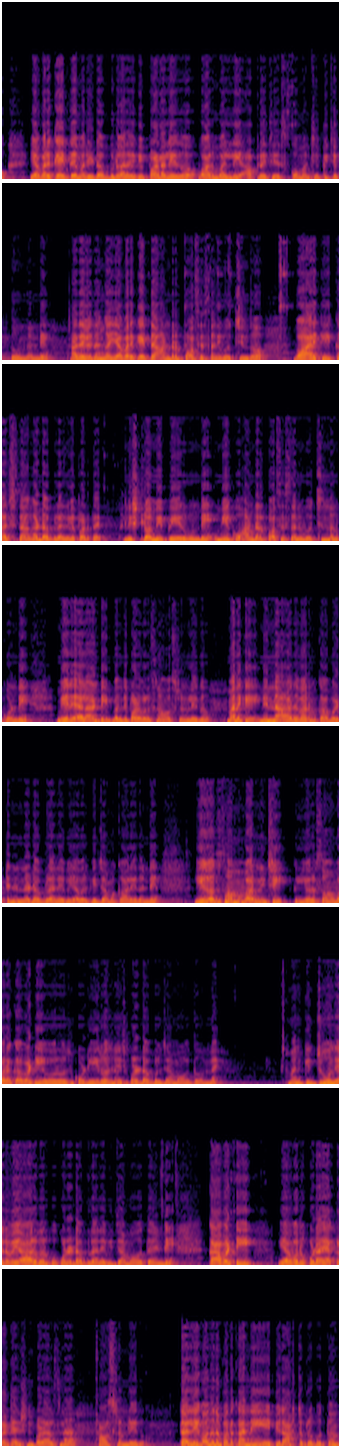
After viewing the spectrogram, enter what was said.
ఎవరికైతే మరి డబ్బులు అనేవి పడలేదో వారు మళ్ళీ అప్లై చేసుకోమని చెప్పి చెప్తూ ఉందండి. అదేవిధంగా ఎవరికైతే అండర్ ప్రాసెస్ అని వచ్చిందో వారికి ఖచ్చితంగా డబ్బులు అనేవి పడతాయి. లిస్ట్లో మీ పేరు ఉండి మీకు అండర్ ప్రాసెస్ అని వచ్చిందనుకోండి మీరు ఎలాంటి ఇబ్బంది పడవలసిన అవసరం లేదు. మనకి నిన్న ఆదివారం కాబట్టి నిన్న డబ్బులు అనేవి ఎవరికి జమ కాలేదండి. ఈ రోజు సోమవారం నుంచి ఈ రోజు సోమవారం కాబట్టి ఈ రోజు కూడా ఈ రోజు నుంచి కూడా డబ్బులు జమ అవుతూ ఉన్నాయి. మనకి జూన్ ఇరవై ఆరు వరకు కూడా డబ్బులు అనేవి జమ అవుతాయండి. కాబట్టి ఎవరు కూడా ఎక్కడ టెన్షన్ పడాల్సిన అవసరం లేదు. తల్లి వందన పథకాన్ని ఏపీ రాష్ట్ర ప్రభుత్వం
